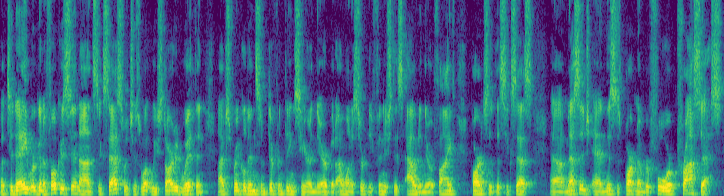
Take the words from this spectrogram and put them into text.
But today we're going to focus in on success, which is what we've started with. And I've sprinkled in some different things here and there, but I want to certainly finish this out. And there are five parts of the success uh, message. And this is part number four process.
